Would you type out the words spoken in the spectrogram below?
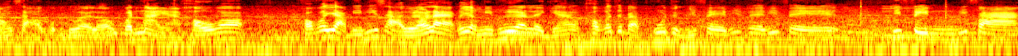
น้องสาวผมด้วยแล้ววันไหนอะเขาก็เขาก็อยากมีพี่สาวอยู่แล้วแหละก็อยากมีเพื่อนอะไรอย่างเงี้ยเขาก็จะแบบพูดถึงพี่เฟย์พี่เฟย์พี่เฟย์พี่ฟินพี่ฟาง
